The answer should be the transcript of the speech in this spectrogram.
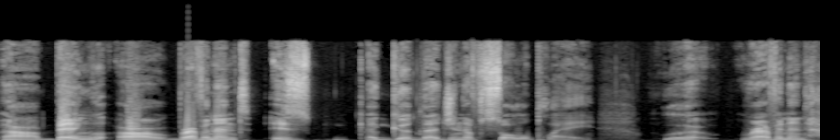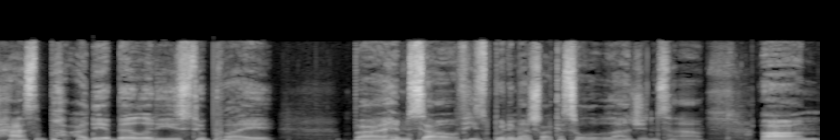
uh, Bang, uh, Revenant is a good legend of solo play. Revenant has the, the abilities to play by himself. He's pretty much like a solo legend now, um,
